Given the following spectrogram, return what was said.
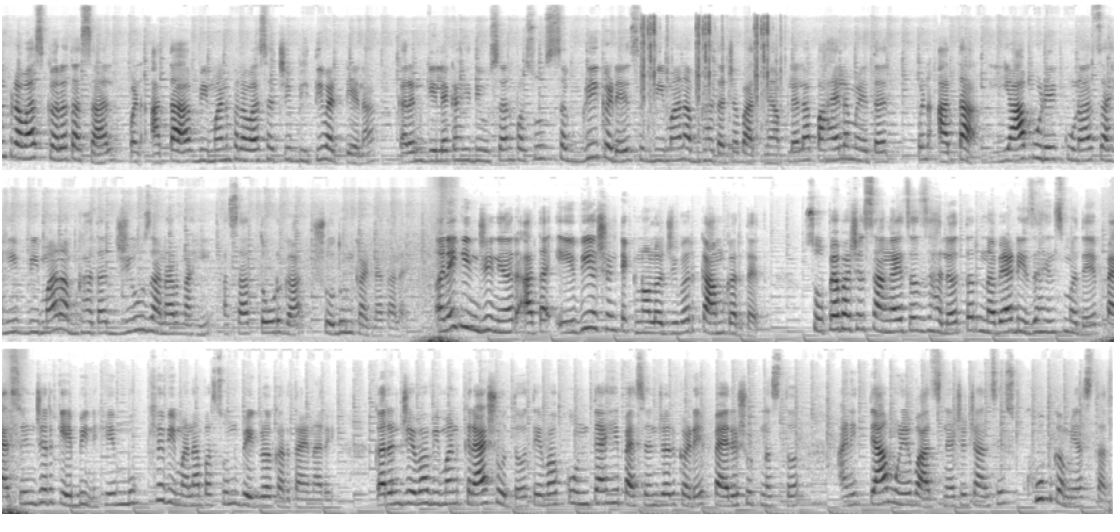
विमान प्रवास करत असाल पण आता विमान प्रवासाची भीती वाटते ना? कारण गेल्या काही दिवसांपासून सगळीकडेच विमान अपघाताच्या बातम्या आपल्याला पाहायला मिळत आहेत पण आता यापुढे कुणाचाही विमान अपघातात जीव जाणार नाही असा तोडगा शोधून काढण्यात आलाय. अनेक इंजिनियर आता एव्हिएशन टेक्नॉलॉजीवर काम करतायत. सोप्या भाषेत सांगायचं झालं तर नव्या डिझाईन्समध्ये पॅसेंजर केबिन हे मुख्य विमानापासून वेगळं करता येणार आहे. कारण जेव्हा विमान क्रॅश होतं तेव्हा कोणत्याही पॅसेंजरकडे पॅराशूट नसतं आणि त्यामुळे वाचण्याचे चान्सेस खूप कमी असतात.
